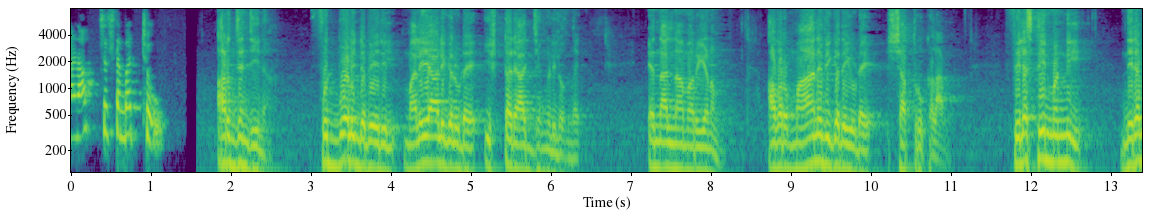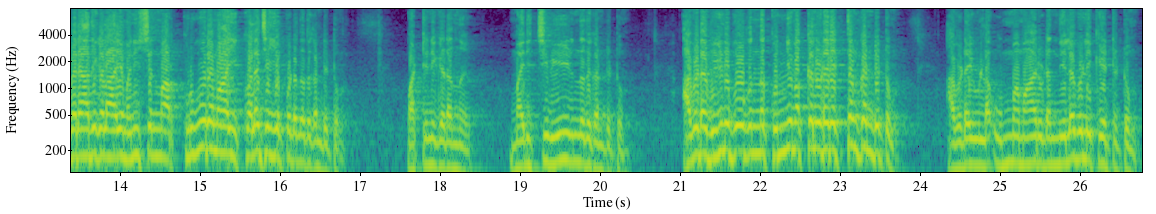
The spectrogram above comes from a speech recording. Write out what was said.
കാണാം. Just number two Argentina. ഫുട്ബോളിന്റെ പേരിൽ മലയാളികളുടെ ഇഷ്ടരാജ്യങ്ങളിലൊന്ന്. എന്നാൽ നാം അറിയണം അവർ മാനവികതയുടെ ശത്രുക്കളാണ്. ഫിലസ്തീൻ മണ്ണിൽ നിരപരാധികളായ മനുഷ്യന്മാർ ക്രൂരമായി കൊല ചെയ്യപ്പെടുന്നത് കണ്ടിട്ടും പട്ടിണി കിടന്ന് മരിച്ചു വീഴുന്നത് കണ്ടിട്ടും അവിടെ വീണുപോകുന്ന കുഞ്ഞുമക്കളുടെ രക്തം കണ്ടിട്ടും അവിടെയുള്ള ഉമ്മമാരുടെ നിലവിളി കേട്ടിട്ടും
